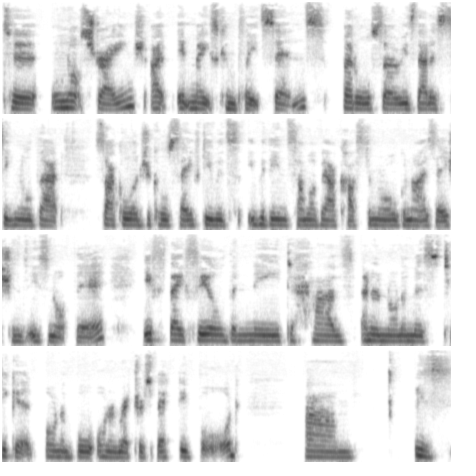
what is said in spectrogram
to, well, not strange, I, it makes complete sense, but also is that a signal that psychological safety with, within some of our customer organizations is not there? If they feel the need to have an anonymous ticket on a board, on a retrospective board, um, is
